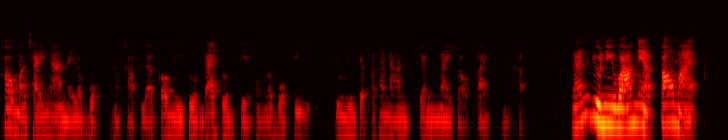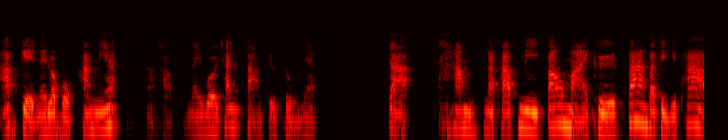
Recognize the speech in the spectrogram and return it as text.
เข้ามาใช้งานในระบบนะครับ แล้วก็มีส่วนได้ส่วนเสียของระบบที่ยูนี้จะพัฒนายังไงต่อไปนะครับดังนั้นยูนิวาร์เนี่ยเป้าหมายอัปเกรดในระบบครั้งนี้นะครับในเวอร์ชัน3.0 เนี่ยจะทำนะครับมีเป้าหมายคือสร้างประสิทธิภาพ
